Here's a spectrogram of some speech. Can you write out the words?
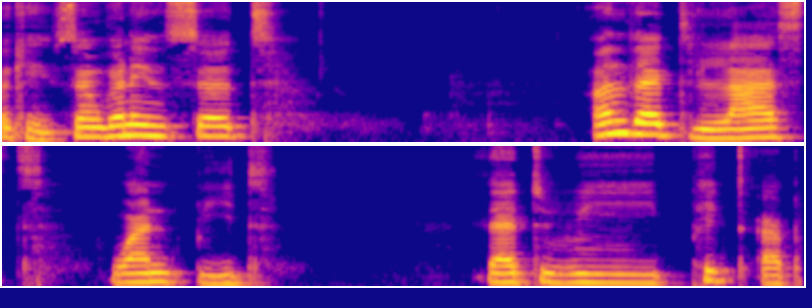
Okay, so I'm gonna insert on that last one bead that we picked up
